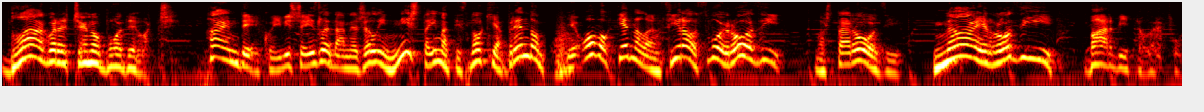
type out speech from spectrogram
blago rečeno, bode oči. AMD, koji više izgleda ne želi ništa imati s Nokia brendom, je ovog tjedna lansirao svoj rozi, ma šta rozi, najroziji Barbie telefon.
